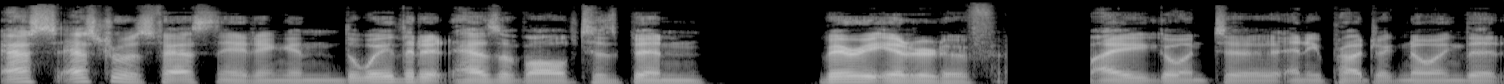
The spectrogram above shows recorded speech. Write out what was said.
Astro is fascinating, and the way that it has evolved has been very iterative. I go into any project knowing that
